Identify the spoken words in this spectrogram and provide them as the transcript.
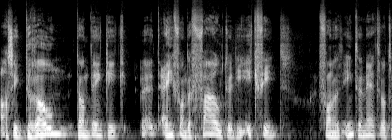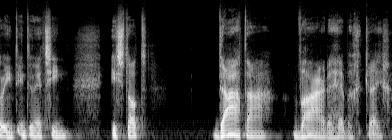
Als ik droom, dan denk ik, een van de fouten die ik vind, van het internet, wat we in het internet zien, is dat data waarde hebben gekregen.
